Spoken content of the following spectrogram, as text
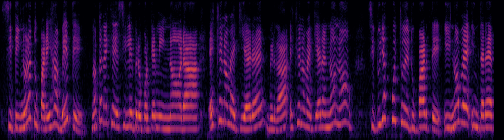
Si te ignora tu pareja, vete. No tenés que decirle, pero ¿por qué me ignora? Es que no me quieres, ¿verdad? Es que no me quieres. No, no. Si tú ya has puesto de tu parte y no ves interés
